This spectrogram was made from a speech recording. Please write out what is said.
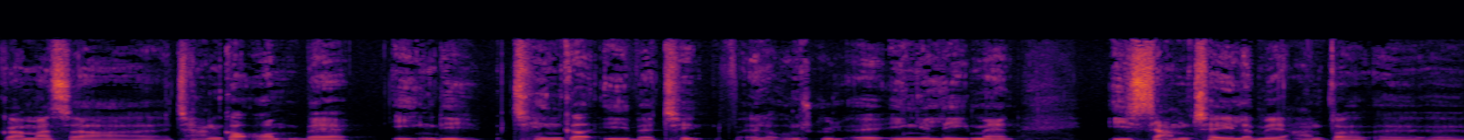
gør man sig tanker om, hvad egentlig tænker Eva Tind, eller undskyld, øh, Inge Lehmann i samtaler med andre øh, øh,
